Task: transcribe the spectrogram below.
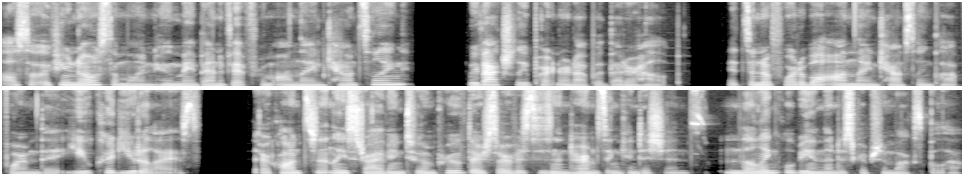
Also, if you know someone who may benefit from online counseling, we've actually partnered up with BetterHelp. It's an affordable online counseling platform that you could utilize. They're constantly striving to improve their services and terms and conditions. The link will be in the description box below.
